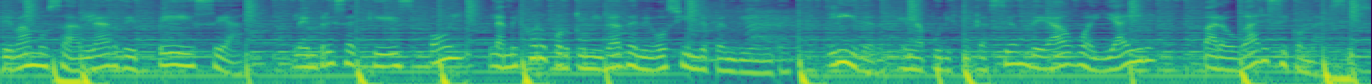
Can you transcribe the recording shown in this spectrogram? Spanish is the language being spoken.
te vamos a hablar de PSA, la empresa que es hoy la mejor oportunidad de negocio independiente, líder en la purificación de agua y aire para hogares y comercios.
